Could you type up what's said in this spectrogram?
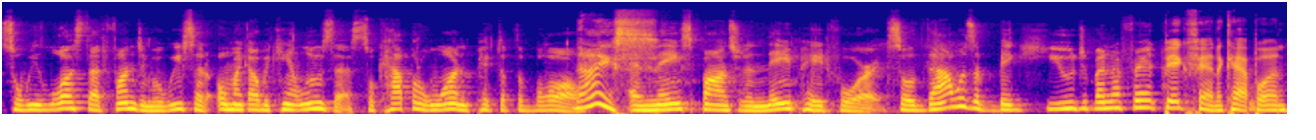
So we lost that funding, but we said, "Oh my God, we can't lose this." So Capital One picked up the ball, Nice. and they sponsored and they paid for it. So that was a big, huge benefit. Big fan of Cap One.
